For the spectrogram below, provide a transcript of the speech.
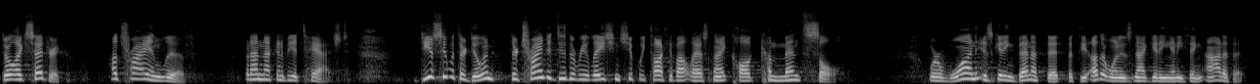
They're like Cedric, I'll try and live, but I'm not going to be attached. Do you see what they're doing? They're trying to do the relationship we talked about last night called commensal, where one is getting benefit, but the other one is not getting anything out of it.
